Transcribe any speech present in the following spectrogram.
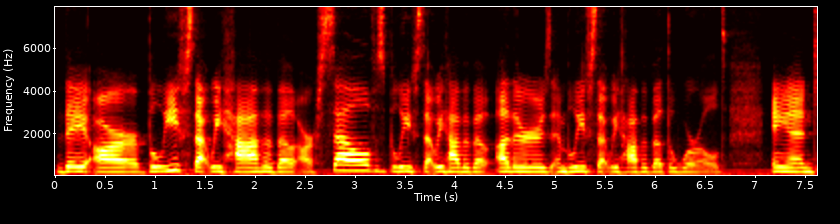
they are beliefs that we have about ourselves, beliefs that we have about others, and beliefs that we have about the world. And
